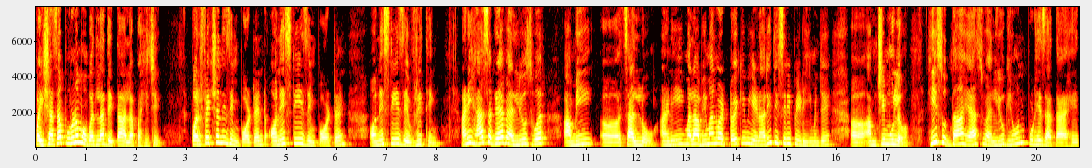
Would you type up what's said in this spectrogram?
पैशाचा पूर्ण मोबदला देता आला पाहिजे. Perfection is important honesty is important honesty is everything आणि ह्या सगळ्या व्हॅल्यूजवर आम्ही चाललो. आणि मला अभिमान वाटतो आहे की येणारी तिसरी पिढी म्हणजे आमची मुलं ही सुद्धा ह्याच व्हॅल्यू घेऊन पुढे जात आहेत.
